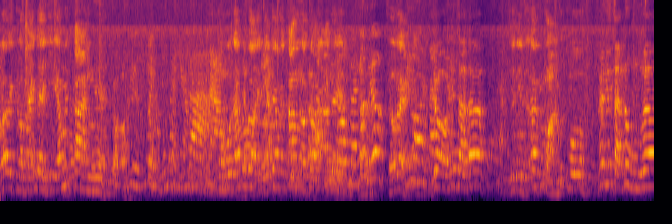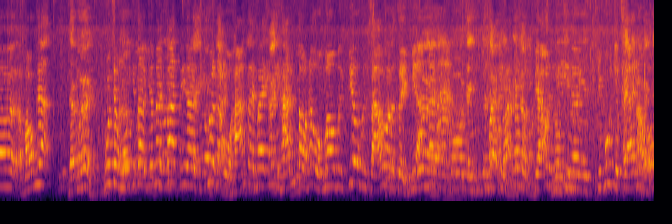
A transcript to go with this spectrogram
Ơi, cửa bánh đây chị em mới tàn nè. Còn một đám rồi, chị em mới tăng nó cho ăn đây. Sớm này. cho nên chản Trên này giữa cái ngoản một cô. nên chản lùng hóng nhá Dạ. Mua chẳng mua cái tao yên mai phát đi chuột là ổ háng tại mày y hán tao nó ổ màu mình phiêu mình giáo rỉnh miệng Cô tránh mà nó nó một béo thì đi chỉ phu chỉ bé nó ốm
